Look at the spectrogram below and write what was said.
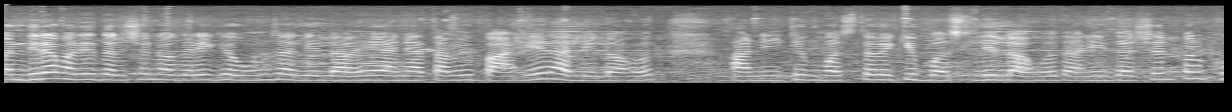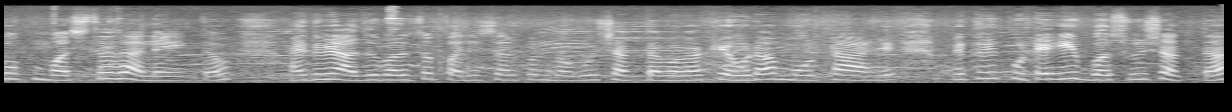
मंदिरामध्ये दर्शन वगैरे घेऊन झालेलं आहे आणि आता आम्ही बाहेर आलेलो आहोत आणि इथे मस्तपैकी बसलेलो आहोत आणि दर्शन पण खूप मस्त झालं आहे एकदम. आणि तुम्ही आजूबाजूचा परिसर पण बघू शकता. बघा केवढा मोठा आहे. म्हणजे तुम्ही कुठेही बसू शकता.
